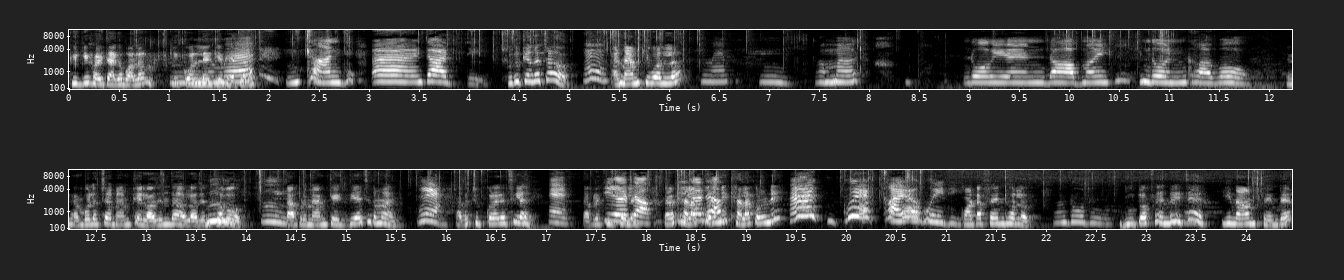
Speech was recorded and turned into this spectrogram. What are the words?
কি কি হয়েছে আগে বলো? কি করলে গিয়ে ভেতরে? শুধু কেঁদেছো? আর ম্যাম কি বলল? আমার দন খাব। ম্যাম বলেছ ম্যামকে লজেন দাও লজেন খাব। তারপরে ম্যাম কেক দিয়েছে তোমায়? হ্যাঁ। তারপরে চুপ করে গেছিলে? হ্যাঁ। তারপরে কি খেলে? তারপরে খেলা করুনি? খেলা করুনি? হ্যাঁ কুয়ে খায়া কই দি কটা ফ্রেন্ড হলো? দুটো। ফ্রেন্ড হয়েছে? কি নাম ফ্রেন্ডের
